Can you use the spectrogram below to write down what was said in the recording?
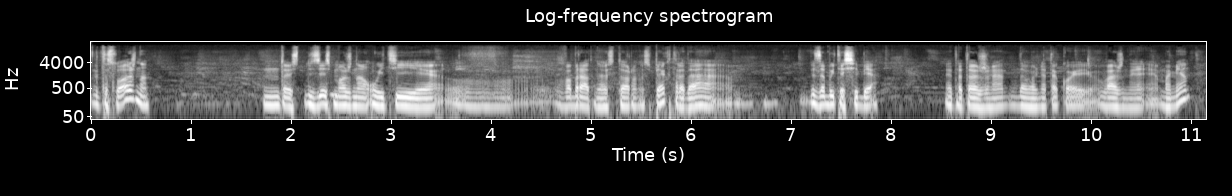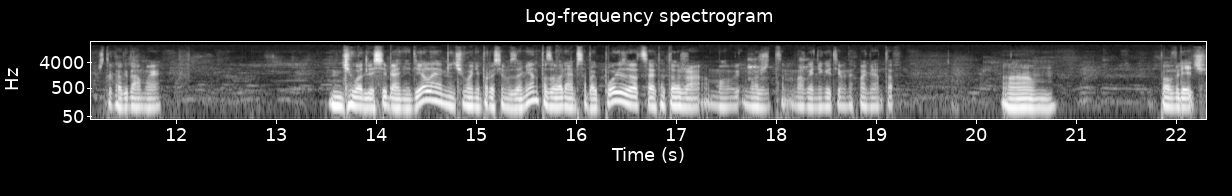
это сложно? Ну, то есть здесь можно уйти в, в обратную сторону спектра, да, забыть о себе. Это тоже довольно такой важный момент, что когда мы ничего для себя не делаем, ничего не просим взамен, позволяем собой пользоваться, это тоже может много негативных моментов эм, повлечь.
